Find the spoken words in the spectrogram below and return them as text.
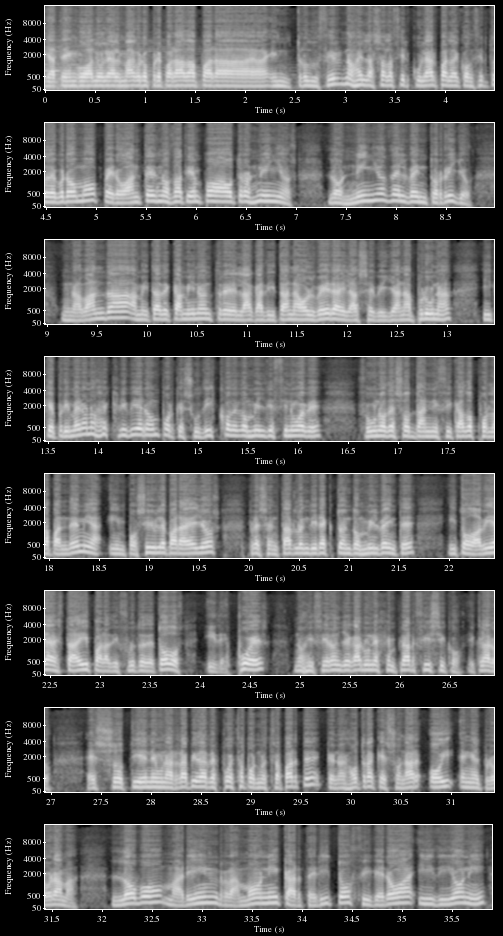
Ya tengo a Lole Almagro preparada para introducirnos en la sala circular para el concierto de Bromo, pero antes nos da tiempo a otros niños, los niños del Ventorrillo, una banda a mitad de camino entre la gaditana Olvera y la sevillana Pruna, y que primero nos escribieron porque su disco de 2019 fue uno de esos damnificados por la pandemia, imposible para ellos presentarlo en directo en 2020 y todavía está ahí para disfrute de todos. Y después nos hicieron llegar un ejemplar físico. Y claro, eso tiene una rápida respuesta por nuestra parte, que no es otra que sonar hoy en el programa. Lobo, Marín, Ramoni, Carterito, Figueroa y Dioni,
